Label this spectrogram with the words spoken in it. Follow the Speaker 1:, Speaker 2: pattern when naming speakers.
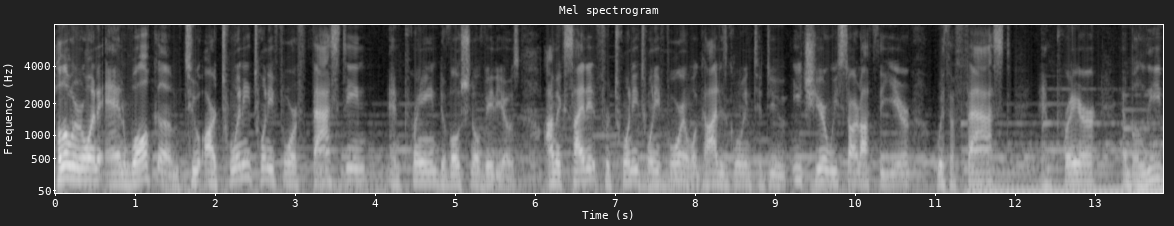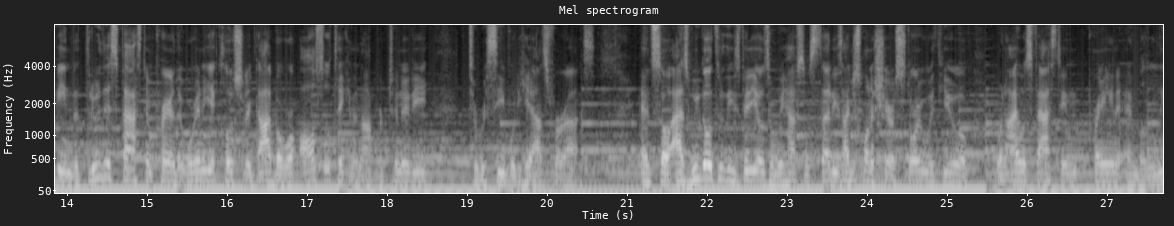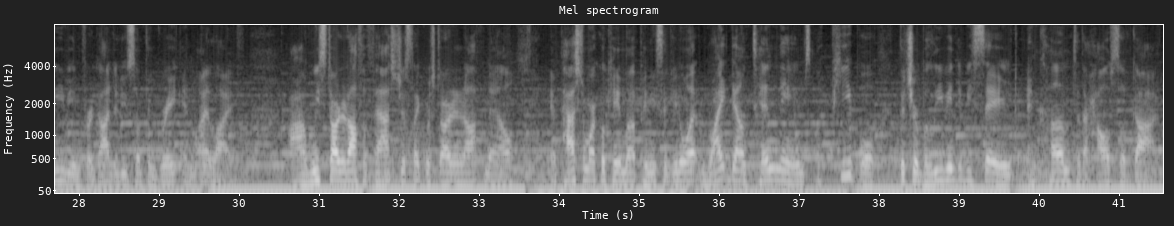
Speaker 1: Hello, everyone, and welcome to our 2024 fasting and praying devotional videos. I'm excited for 2024 and what God is going to do. Each year, we start off the year with a fast and prayer and believing that through this fast and prayer that we're going to get closer to God, but we're also taking an opportunity to receive what He has for us. And so, as we go through these videos and we have some studies, I just want to share a story with you of when I was fasting, praying, and believing for God to do something great in my life. Um, we started off a fast just like we're starting it off now. And Pastor Marco came up and he said, You know what? Write down 10 names of people that you're believing to be saved and come to the house of God.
